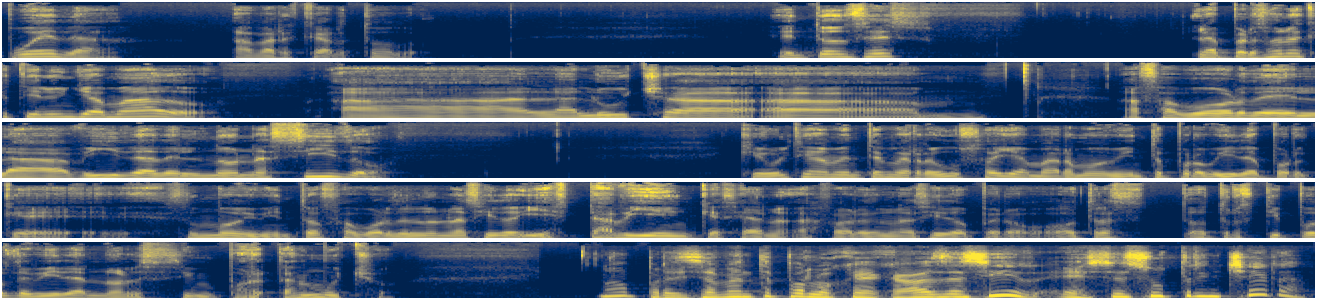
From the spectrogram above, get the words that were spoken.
pueda abarcar todo. Entonces, la persona que tiene un llamado a la lucha a, favor de la vida del no nacido, que últimamente me rehuso a llamar movimiento pro vida porque es un movimiento a favor del no nacido y está bien que sea a favor del no nacido, pero otros, otros tipos de vida no les importan mucho. No, precisamente por lo que acabas de decir, esa es su trinchera.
